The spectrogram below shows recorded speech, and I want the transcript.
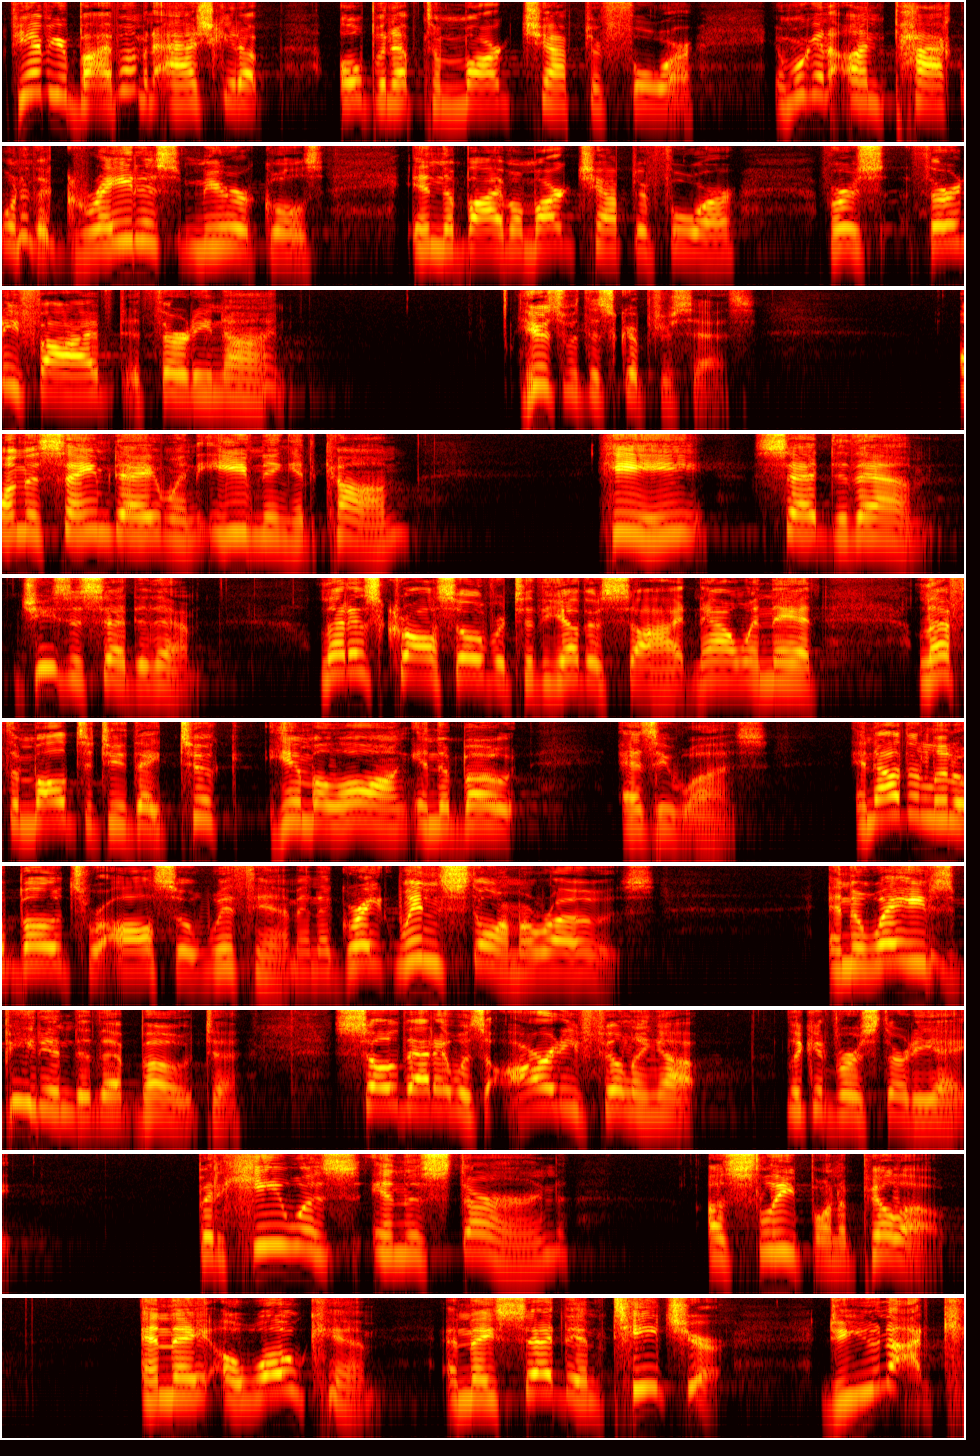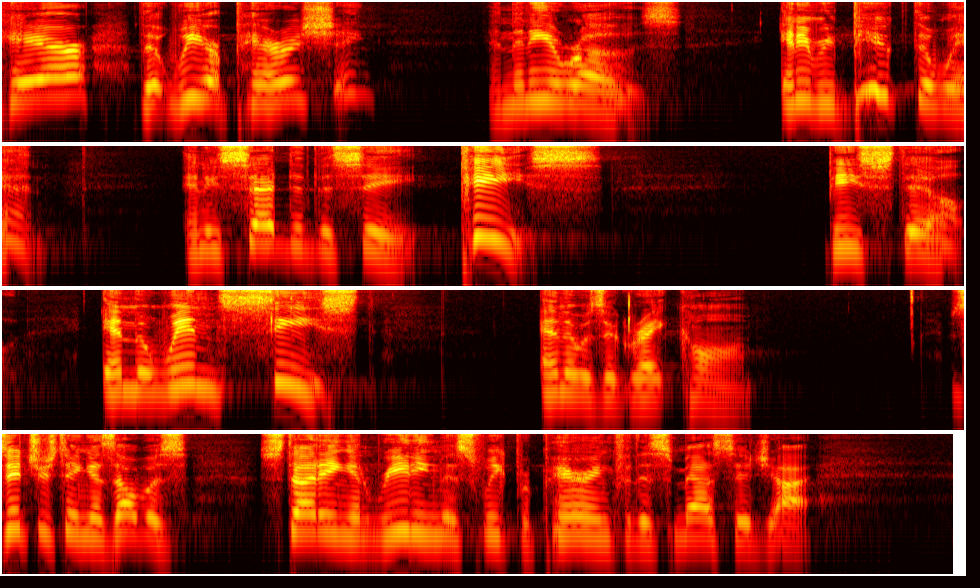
If you have your Bible, I'm going to ask you to open up to Mark chapter 4, and we're going to unpack one of the greatest miracles in the Bible, Mark chapter 4, verse 35 to 39. Here's what the scripture says On the same day when evening had come, he said to them, Jesus said to them, Let us cross over to the other side. Now, when they had left the multitude, they took him along in the boat as he was. And other little boats were also with him, and a great windstorm arose. And the waves beat into that boat uh, so that it was already filling up. Look at verse 38. But he was in the stern, asleep on a pillow. And they awoke him, and they said to him, Teacher, do you not care that we are perishing? And then he arose, and he rebuked the wind, and he said to the sea, Peace, be still and the wind ceased, and there was a great calm. It was interesting as I was studying and reading this week, preparing for this message, I,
